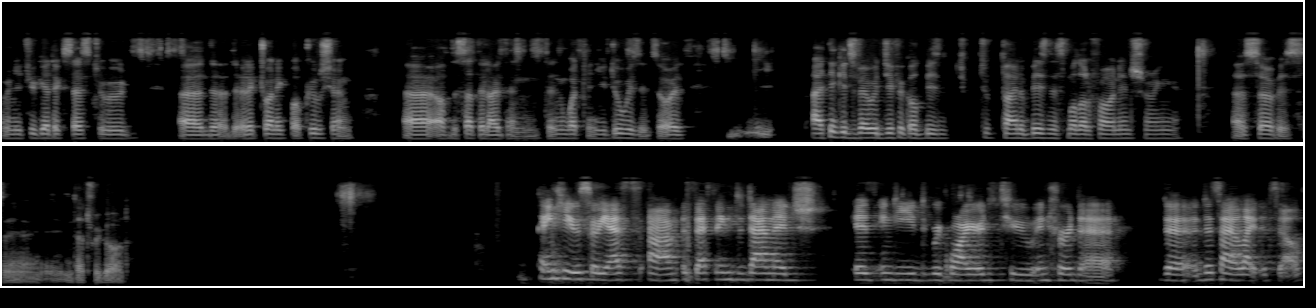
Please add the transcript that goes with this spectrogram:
I mean, if you get access to uh, the, the electronic propulsion uh, of the satellite, then then what can you do with it? So it, I think it's very difficult to find a business model for an insuring uh, service uh, in that regard. Thank you. So yes, um, assessing the damage is indeed required to ensure the the, the satellite itself.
